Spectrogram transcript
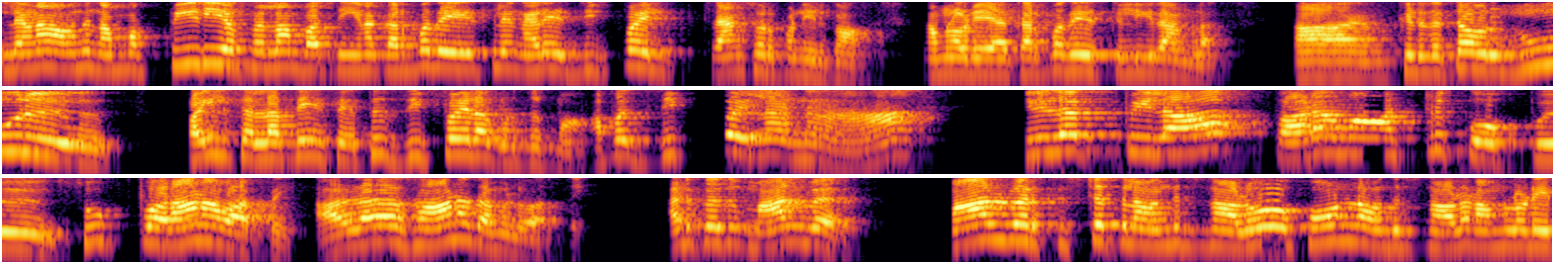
இல்லைன்னா வந்து நம்ம பிடிஎஃப் எல்லாம் பார்த்தீங்கன்னா கர்ப்பதேசத்துல நிறைய ஜிப் ஃபைல் டிரான்ஸ்ஃபர் பண்ணியிருக்கோம். நம்மளுடைய கர்ப்பதேஸ் டெலிகிராம்ல கிட்டத்தட்ட ஒரு நூறு ஃபைல்ஸ் எல்லாத்தையும் சேர்த்து ஜிப் ஃபைலாக கொடுத்துருப்போம். அப்போ ஜிப் ஃபைல்லாம் என்னன்னா இழப்பிலா படமாற்று கோப்பு. சூப்பரான வார்த்தை. அழகான தமிழ் வார்த்தை. அடுத்தது மால்வேர் மால்வேர் சிஸ்டத்தில் வந்துருச்சுனாலோ ஃபோனில் வந்துருச்சுனாலோ நம்மளுடைய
